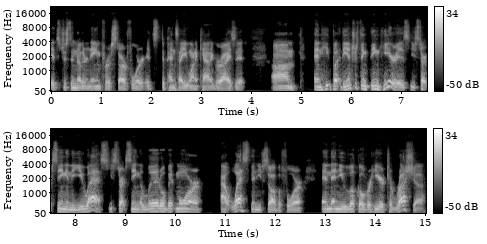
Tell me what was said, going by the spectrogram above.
it's just another name for a star fort. It depends how you want to categorize it. Um, and he, but the interesting thing here is you start seeing in the US, you start seeing a little bit more out west than you saw before. And then you look over here to Russia.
